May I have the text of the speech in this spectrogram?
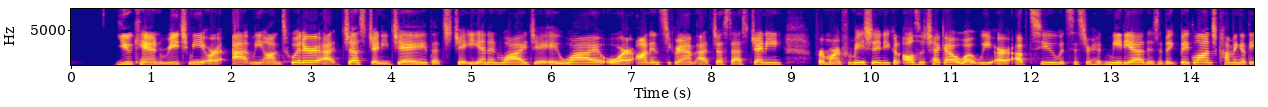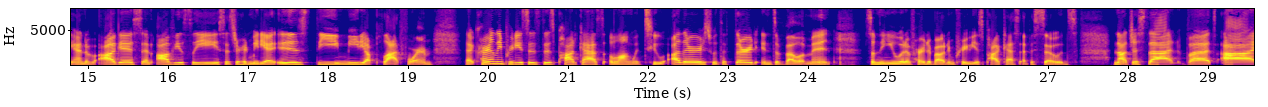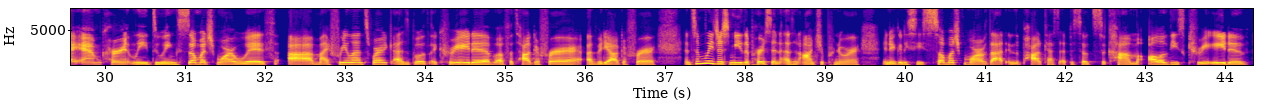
You can reach me or at me on Twitter at just Jenny J. That's J E N N Y J A Y, or on Instagram at Just Ask Jenny for more information. You can also check out what we are up to with Sisterhood Media. There's a big, big launch coming at the end of August, and obviously, Sisterhood Media is the media platform that currently produces this podcast along with two others, with a third in development something you would have heard about in previous podcast episodes. Not just that, but I am currently doing so much more with uh, my freelance work as both a creative, a photographer, a videographer, and simply just me, the person, as an entrepreneur. And you're going to see so much more of that in the podcast episodes to come. All of these creative,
